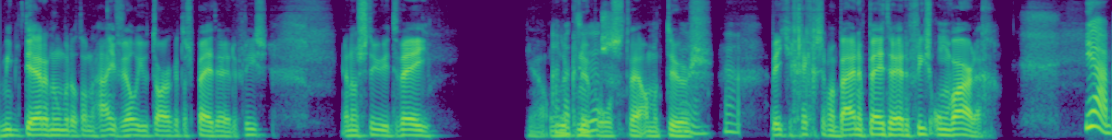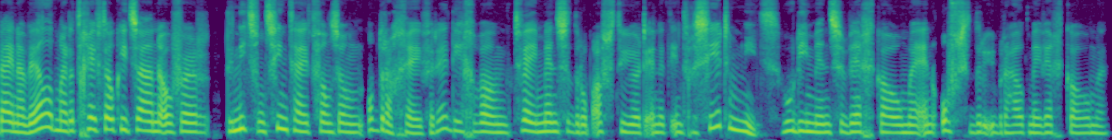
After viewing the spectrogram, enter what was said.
militairen noemen dat een high-value target als Peter de Vries. En dan stuur je twee ja, onderknuppels, twee amateurs. Ja. Beetje gek, zeg maar bijna Peter de Vries onwaardig. Ja, bijna wel. Maar dat geeft ook iets aan over de nietsontziendheid van zo'n opdrachtgever. Hè? Die gewoon twee mensen erop afstuurt en het interesseert hem niet hoe die mensen wegkomen en of ze er überhaupt mee wegkomen.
